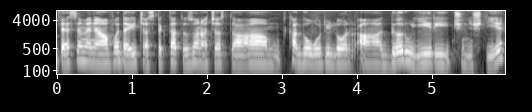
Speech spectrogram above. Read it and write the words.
de asemenea, văd aici aspectată zona aceasta a cadourilor, a dăruirii, cine știe.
